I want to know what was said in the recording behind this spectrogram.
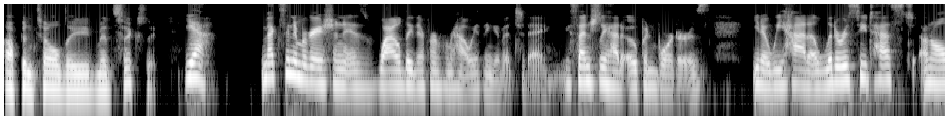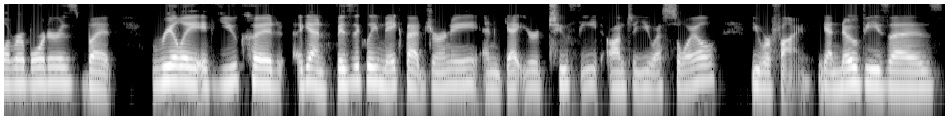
up until the mid 60s Yeah. Mexican immigration is wildly different from how we think of it today. We essentially had open borders. You know, we had a literacy test on all of our borders, but really, if you could, again, physically make that journey and get your two feet onto US soil, you were fine. Again, no visas,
